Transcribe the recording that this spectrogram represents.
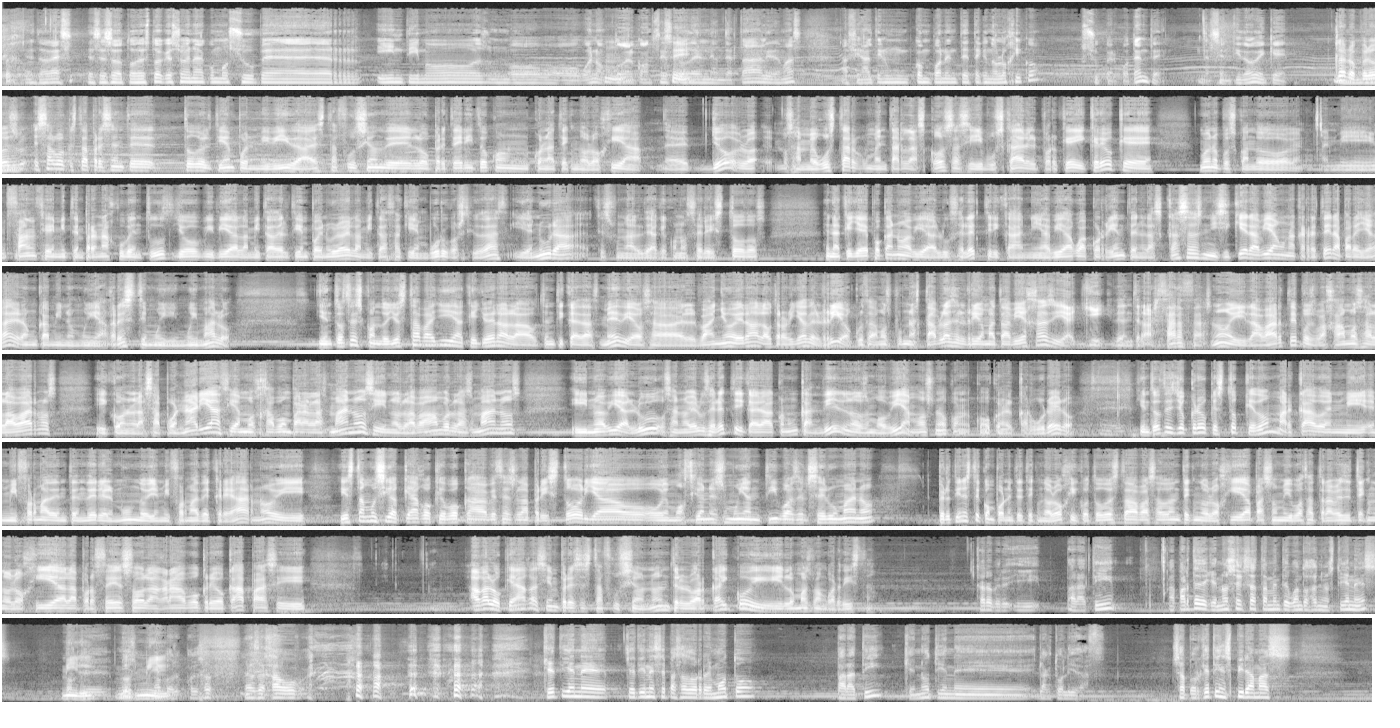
pues, Entonces, es eso, todo esto que suena como súper íntimos o, o, bueno, todo el concepto sí. del neandertal y demás, al final tiene un componente tecnológico súper potente, en el sentido de que Claro, pero es, es algo que está presente todo el tiempo en mi vida, esta fusión de lo pretérito con, con la tecnología. Eh, yo, lo- o sea, me gusta argumentar las cosas y buscar el porqué y creo que, bueno, pues cuando en mi infancia y mi temprana juventud yo vivía la mitad del tiempo en Ura y la mitad aquí en Burgos, ciudad. Y en Ura, que es una aldea que conoceréis todos, en aquella época no había luz eléctrica, ni había agua corriente en las casas, ni siquiera había una carretera para llegar, era un camino muy agreste, muy, muy malo. Y entonces cuando yo estaba allí, aquello era la auténtica Edad Media, o sea, el baño era a la otra orilla del río, cruzábamos por unas tablas del río Mataviejas y allí, de entre las zarzas, ¿no? Y lavarte, pues bajábamos a lavarnos y con la saponaria hacíamos jabón para las manos y nos lavábamos las manos y no había luz, o sea, no había luz eléctrica, era con un candil, nos movíamos, ¿no? Con, como con el carburero. Y entonces yo creo que esto quedó marcado en mi, en mi forma de entender el mundo y en mi forma de crear, ¿no? Y, y esta música que hago que evoca a veces la prehistoria o, o emociones muy antiguas del ser humano, pero tiene este componente tecnológico, todo está basado en tecnología, paso mi voz a través de tecnología, la proceso, la grabo, creo capas y haga lo que haga, siempre es esta fusión, ¿no? Entre lo arcaico y lo más vanguardista. Claro, pero y para ti, aparte de que no sé exactamente cuántos años tienes. Mil, porque- dos mil. no, por, por eso me has dejado. ¿Qué, tiene, ¿Qué tiene ese pasado remoto para ti que no tiene la actualidad? O sea, ¿por qué te inspira más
